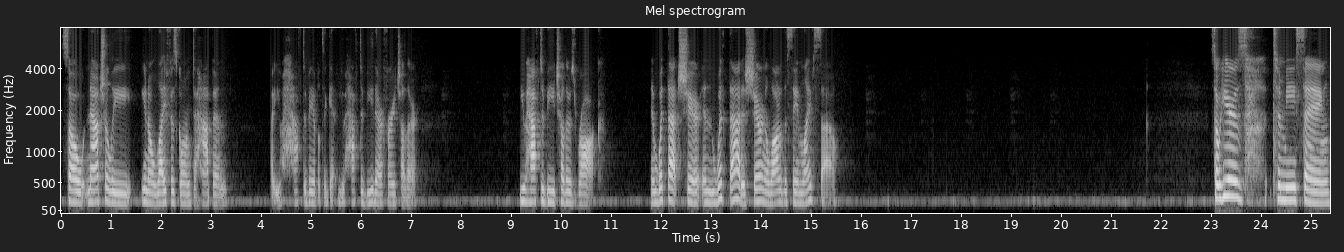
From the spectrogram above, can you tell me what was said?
So naturally, you know, life is going to happen. But you have to be able to get you have to be there for each other you have to be each other's rock. And with that share and with that is sharing a lot of the same lifestyle. So here's to me saying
